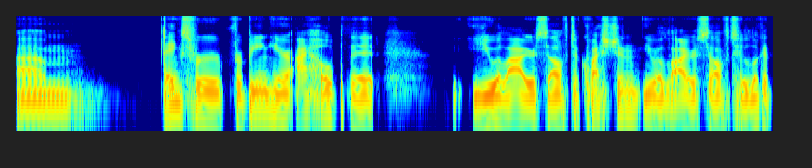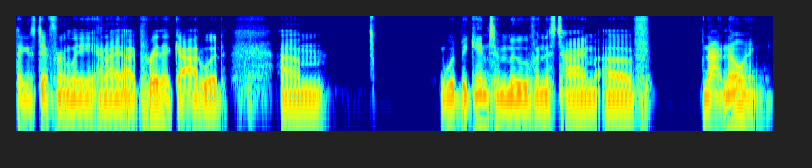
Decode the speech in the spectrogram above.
um, thanks for for being here. I hope that you allow yourself to question, you allow yourself to look at things differently, and I, I pray that God would um, would begin to move in this time of not knowing,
